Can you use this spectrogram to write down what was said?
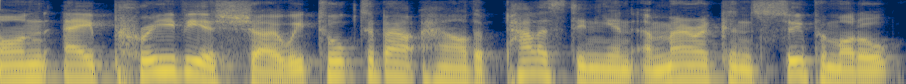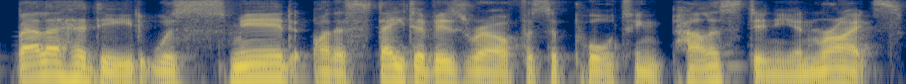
On a previous show, we talked about how the Palestinian American supermodel Bella Hadid was smeared by the state of Israel for supporting Palestinian rights.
